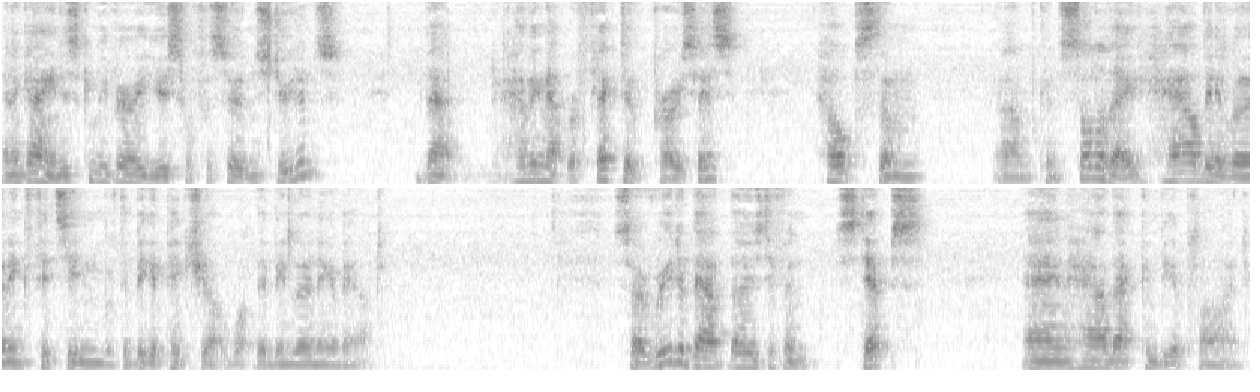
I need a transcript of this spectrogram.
And again, this can be very useful for certain students that having that reflective process helps them um, consolidate how their learning fits in with the bigger picture of what they've been learning about. So read about those different steps and how that can be applied.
